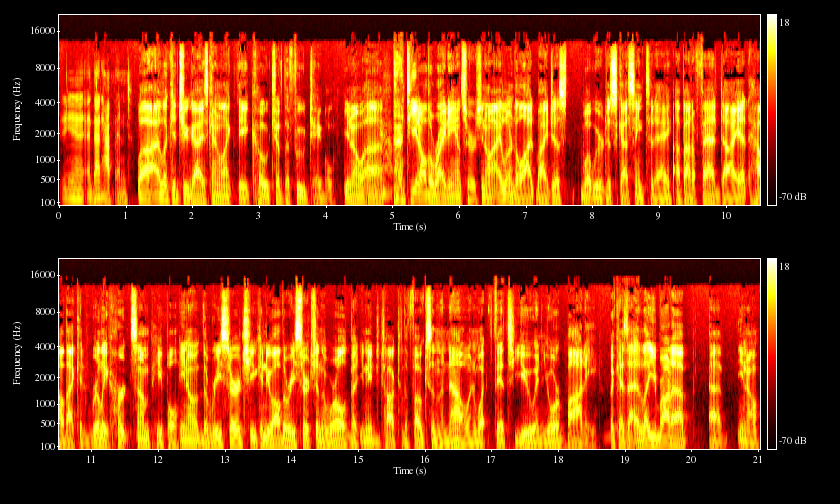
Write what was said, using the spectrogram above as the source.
yeah, that happened Well, I look at you guys kind of like the coach of the food table, you know, uh, to get all the right answers. You know, I learned a lot by just what we were discussing today about a fad diet, how that could really hurt some people. You know, the research, you can do all the research in the world, but you need to talk to the folks in the know and what fits you and your body. Because I, you brought up, uh, you know,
